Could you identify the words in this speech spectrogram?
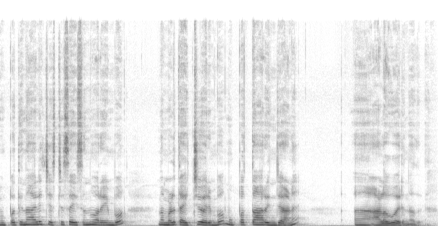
മുപ്പത്തിനാല് ചെസ്റ്റ് സൈസ് എന്ന് പറയുമ്പോൾ നമ്മൾ തയ്ച്ചു വരുമ്പോൾ മുപ്പത്താറ് ഇഞ്ചാണ് അളവ് വരുന്നത്.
